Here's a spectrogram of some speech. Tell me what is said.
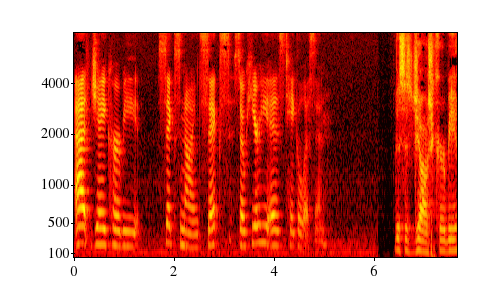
at jkirby696. So here he is. Take a listen. This is Josh Kirby.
